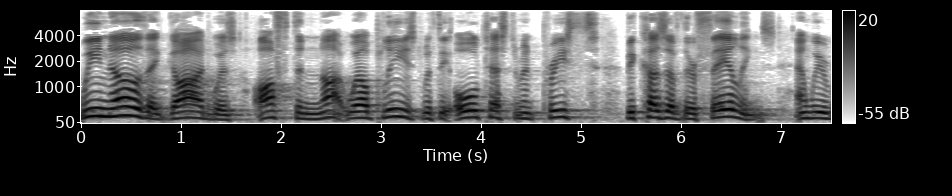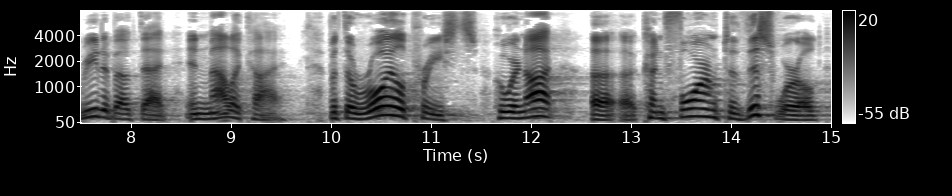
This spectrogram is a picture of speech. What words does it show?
We know that God was often not well pleased with the Old Testament priests because of their failings, and we read about that in Malachi. But the royal priests who were not uh, uh, conformed to this world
